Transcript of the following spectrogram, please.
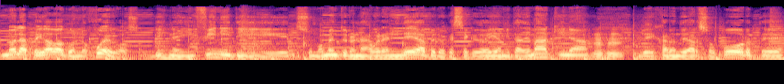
no la pegaba con los juegos. Disney Infinity en su momento era una gran idea, pero que se quedó ahí a mitad de máquina, le dejaron de dar soporte.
